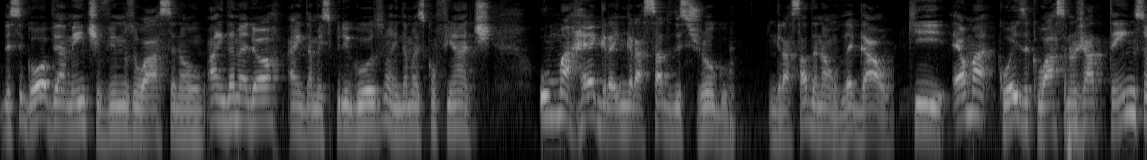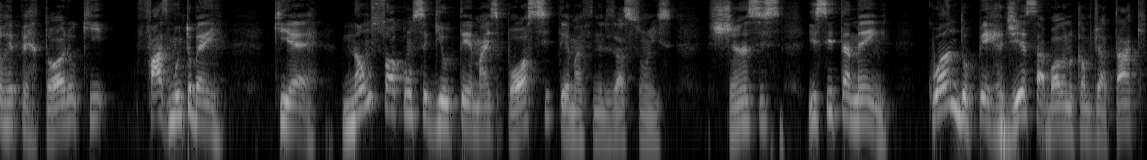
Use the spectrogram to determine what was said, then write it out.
desse gol, obviamente, vimos o Arsenal ainda melhor, ainda mais perigoso, ainda mais confiante. Uma regra engraçada desse jogo engraçada não, legal, que é uma coisa que o Arsenal já tem no seu repertório que faz muito bem, que é não só conseguiu ter mais posse, ter mais finalizações, chances, e se também quando perdia essa bola no campo de ataque,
